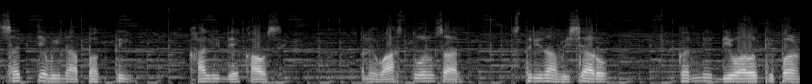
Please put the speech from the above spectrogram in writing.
સત્ય વિના ભક્તિ ખાલી દેખાવશે. અને વાસ્તુ અનુસાર સ્ત્રીના વિચારો ઘરની દિવાલોથી પણ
